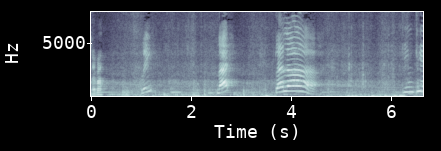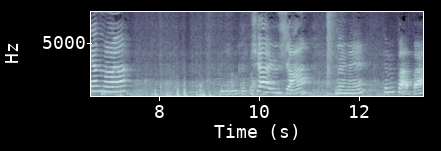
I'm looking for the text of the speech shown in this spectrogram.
来吧。来，来，来了。今天呢，下雨想妹妹跟爸爸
